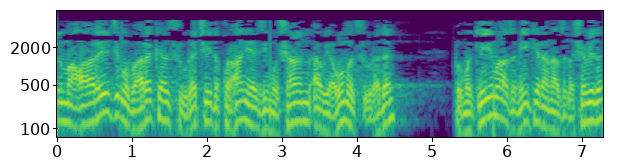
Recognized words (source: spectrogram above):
المعارج مبارکه سوره چې د قران عظیم شان او یومه سوره ده په مکه معظمه کې را نازله شوې ده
